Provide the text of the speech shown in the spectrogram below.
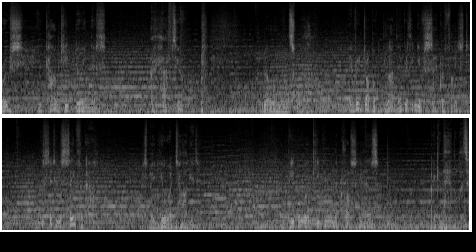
Bruce, you can't keep doing this. I have to. No one else will. Every drop of blood, everything you've sacrificed. The city is safer now. It's made you a target. And people will keep you in the crosshairs. I can handle it.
